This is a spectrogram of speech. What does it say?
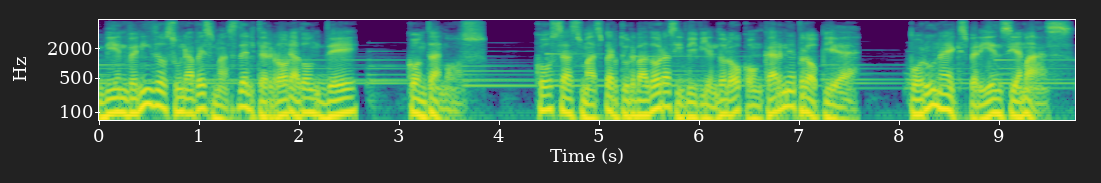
Bienvenidos una vez más del terror a donde contamos cosas más perturbadoras y viviéndolo con carne propia. Por una experiencia más.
